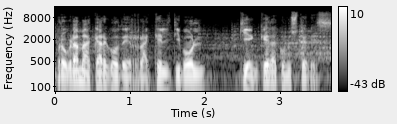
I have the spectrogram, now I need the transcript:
Programa a cargo de Raquel Tibol, quien queda con ustedes.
